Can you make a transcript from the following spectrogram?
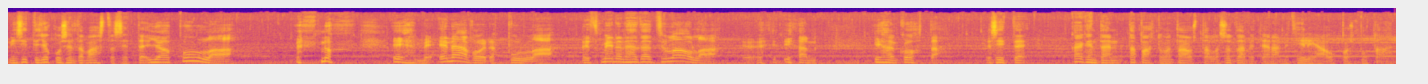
Niin sitten joku sieltä vastasi, että ja pullaa. No, eihän me enää voida pullaa. Että meidän täytyy laulaa ihan, ihan kohta. Ja sitten kaiken tämän tapahtuman taustalla sotaveteraanit hiljaa uppos mutaan.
